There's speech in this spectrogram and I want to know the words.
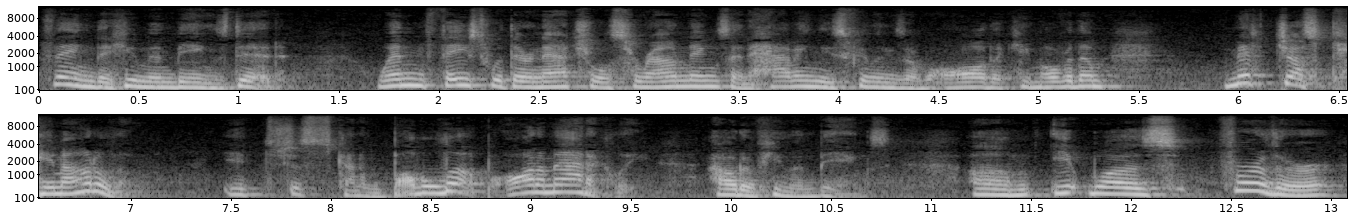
thing that human beings did when faced with their natural surroundings and having these feelings of awe that came over them, myth just came out of them. It just kind of bubbled up automatically out of human beings. Um, it was further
